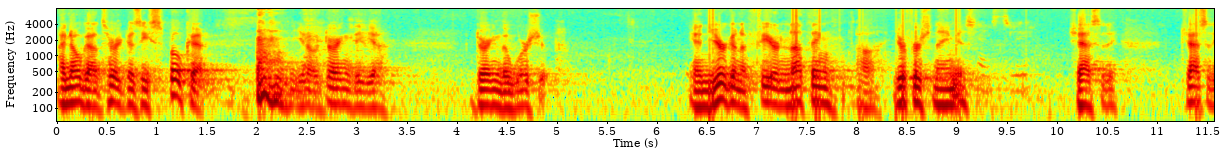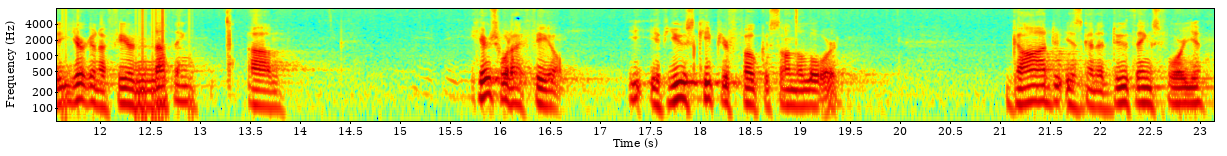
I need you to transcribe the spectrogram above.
I know God's heard because He spoke it, you know, during the uh, during the worship. And you're going to fear nothing. Uh, your first name is Chastity. Chastity. Chastity, you're going to fear nothing. Um, here's what I feel. If you keep your focus on the Lord, God is going to do things for you.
